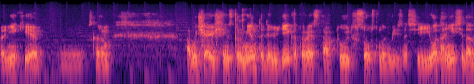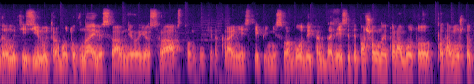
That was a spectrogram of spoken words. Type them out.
некие, скажем, обучающие инструменты для людей, которые стартуют в собственном бизнесе. И вот они всегда драматизируют работу в найме, сравнивая ее с рабством, какие-то крайние степени свободы и так далее. Если ты пошел на эту работу, потому что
